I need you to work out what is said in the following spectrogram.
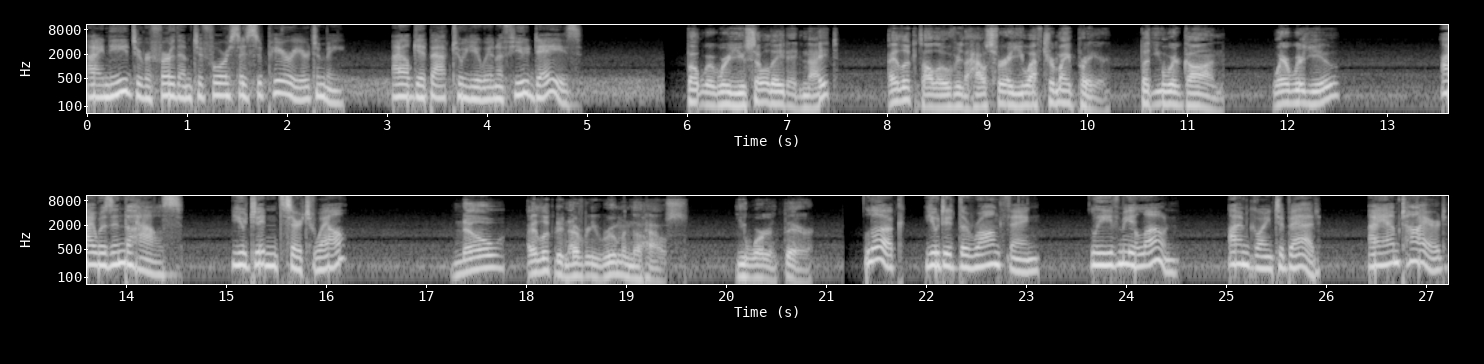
I need to refer them to forces superior to me. I'll get back to you in a few days. But where were you so late at night? I looked all over the house for you after my prayer, but you were gone. Where were you? I was in the house. You didn't search well? No, I looked in every room in the house. You weren't there. Look, you did the wrong thing. Leave me alone. I'm going to bed. I am tired.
